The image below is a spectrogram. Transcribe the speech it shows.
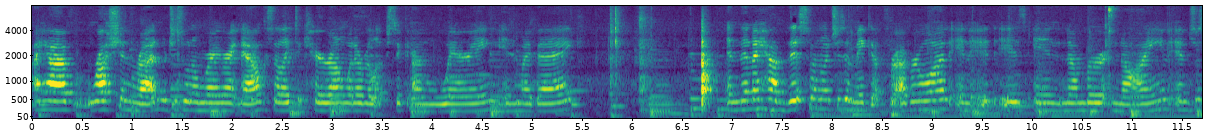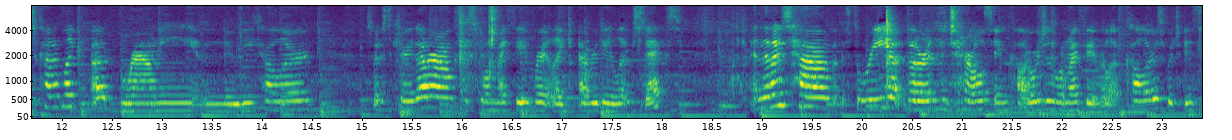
I have Russian Red, which is what I'm wearing right now because I like to carry around whatever lipstick I'm wearing in my bag. And then I have this one, which is a Makeup for Everyone, and it is in number 9, and just kind of like a brownie, nudie color. So I just carry that around because it's one of my favorite like everyday lipsticks. And then I just have three that are in the general same color, which is one of my favorite lip colors, which is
